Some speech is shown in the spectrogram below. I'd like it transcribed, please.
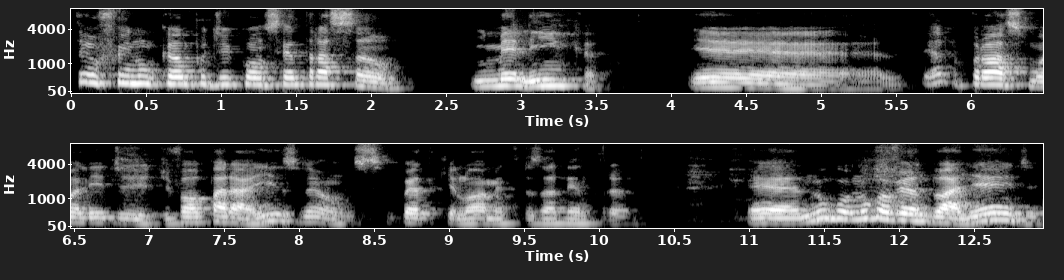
Então, eu fui num campo de concentração, em Melinca. É, era próximo ali de, de Valparaíso, né? uns 50 quilômetros adentrando. É, no, no, governo do Allende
